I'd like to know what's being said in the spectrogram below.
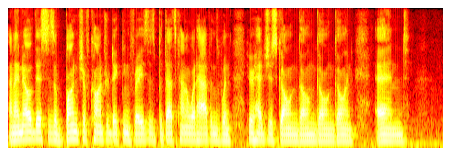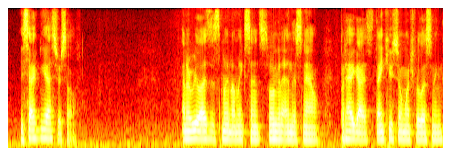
And I know this is a bunch of contradicting phrases, but that's kind of what happens when your head's just going, going, going, going. And you second guess yourself. And I realize this might not make sense, so I'm going to end this now. But hey, guys, thank you so much for listening.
